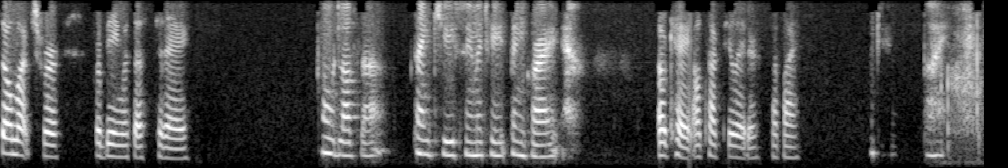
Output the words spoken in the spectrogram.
so much for, for being with us today. I would love that. Thank you, Sumati. It's been great. Okay, I'll talk to you later. Bye-bye. Okay, bye.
